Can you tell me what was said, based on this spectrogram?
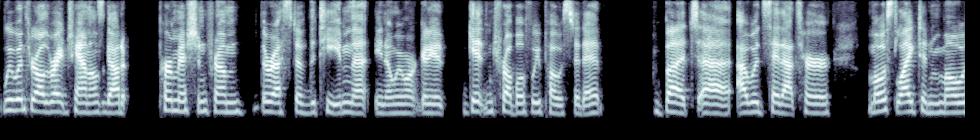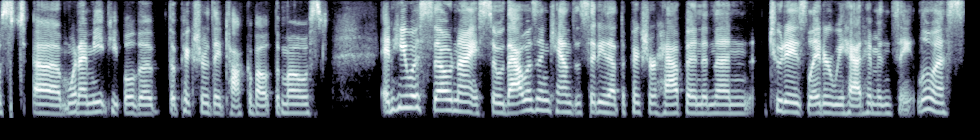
we went through all the right channels, got permission from the rest of the team that, you know, we weren't going to get in trouble if we posted it but uh, I would say that's her most liked and most um, when I meet people the the picture they talk about the most. And he was so nice. So that was in Kansas City that the picture happened, and then two days later we had him in St. Louis.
